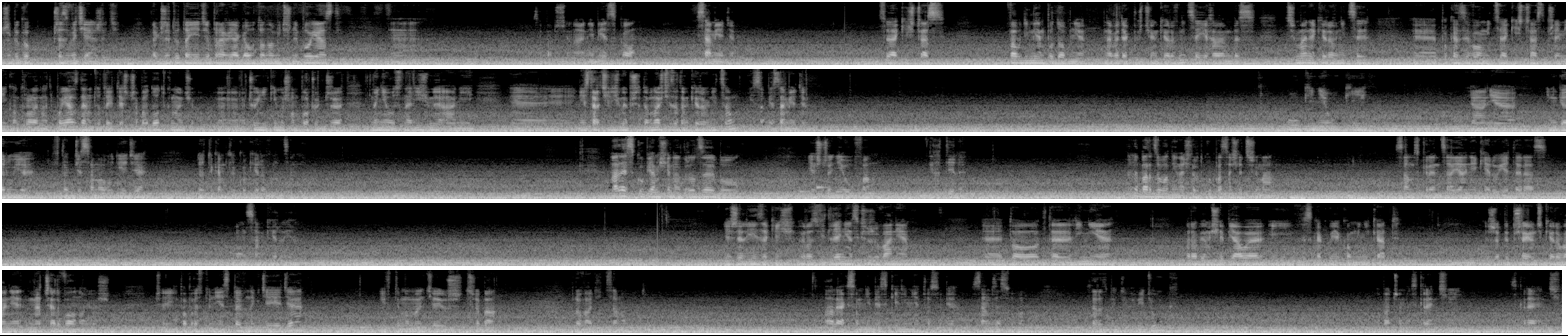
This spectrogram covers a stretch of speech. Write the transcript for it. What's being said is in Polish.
żeby go przezwyciężyć. Także tutaj jedzie prawie jak autonomiczny pojazd. E, Zobaczcie na niebiesko. Sam jedzie. Co jakiś czas w Audi miałem podobnie. Nawet jak puściłem kierownicę, jechałem bez trzymania kierownicy. e, Pokazywał mi co jakiś czas przejmij kontrolę nad pojazdem. Tutaj też trzeba dotknąć. E, Czujniki muszą poczuć, że my nie usnęliśmy ani nie straciliśmy przytomności za tą kierownicą i sobie sam jedzie. Łuki, nie łuki. Ja nie ingeruję w to, gdzie samochód jedzie. Dotykam tylko kierownicy. Ale skupiam się na drodze, bo jeszcze nie ufam na tyle. Ale bardzo ładnie na środku pasa się trzyma. Sam skręca, ja nie kieruję teraz. On sam kieruje. Jeżeli jest jakieś rozwidlenie, skrzyżowanie, e, to te linie robią się białe i wyskakuje komunikat, żeby przejąć kierowanie na czerwono już. Czyli po prostu nie jest pewny, gdzie jedzie i w tym momencie już trzeba prowadzić samochód. Ale jak są niebieskie linie, to sobie sam zasuwa. Zaraz będziemy mieć łuk. Zobaczymy, skręci, skręci.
